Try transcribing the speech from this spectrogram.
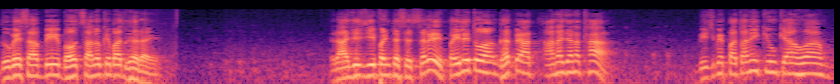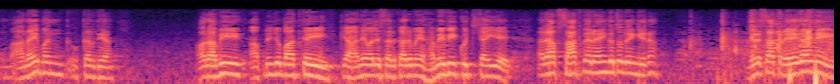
दुबे साहब भी बहुत सालों के बाद घर आए। राजेश जी पण तसे सगळे, पहले तो घर पे आ- आना जाना था। बीच में पता नहीं क्यों क्या हुआ, आना ही बंद कर दिया। और अभी आपने जो बात कही कि आने वाले सरकार में हमें भी कुछ चाहिए, अरे आप साथ में रहेंगे तो देंगे ना। मेरे साथ रहेगा ही नहीं।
